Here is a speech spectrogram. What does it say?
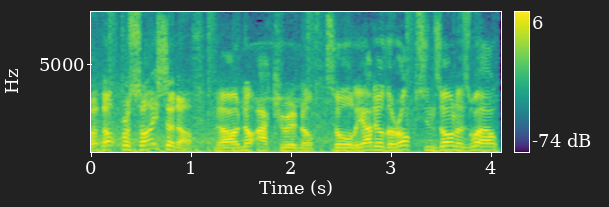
but not precise enough. No, not accurate enough at all. He had other options on as well.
